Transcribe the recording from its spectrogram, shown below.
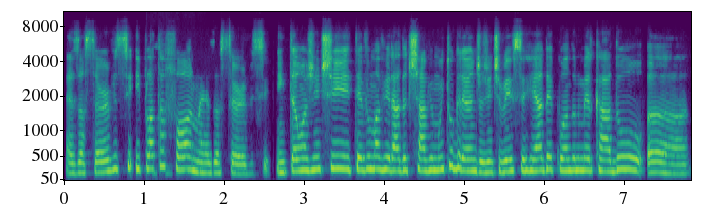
as a service e plataforma as a service. Então a gente teve uma virada de chave muito grande, a gente veio se readequando no mercado uh,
